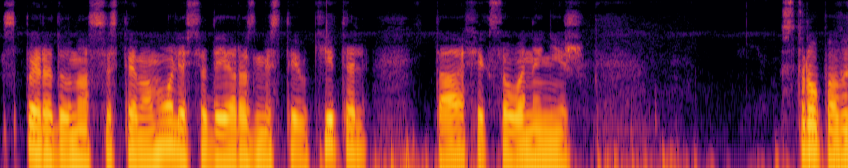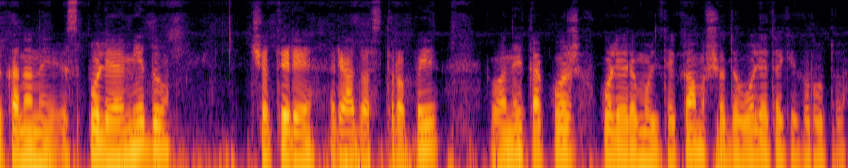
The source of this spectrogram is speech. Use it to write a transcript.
Спереду у нас система молі, сюди я розмістив кітель та фіксований ніж. Стропа виконані з поліаміду, 4 ряда стропи, вони також в кольорі мультикам, що доволі таки круто.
